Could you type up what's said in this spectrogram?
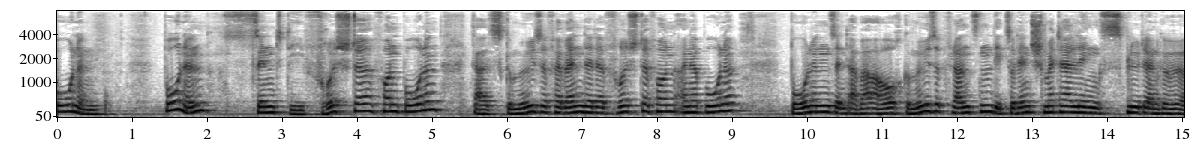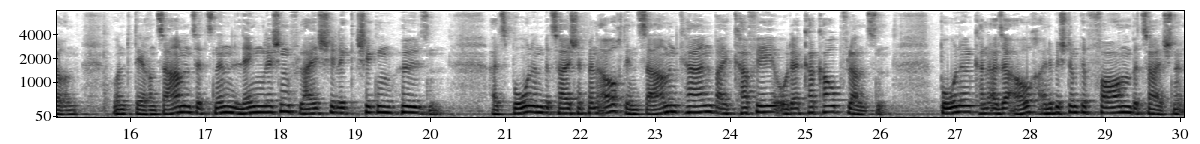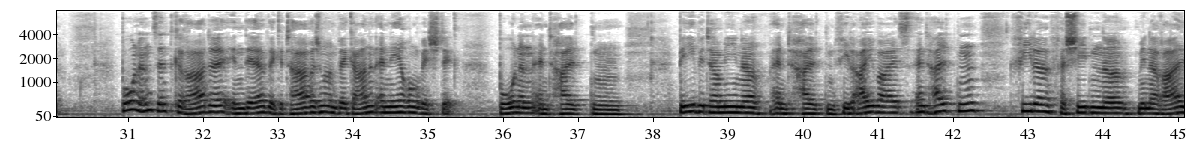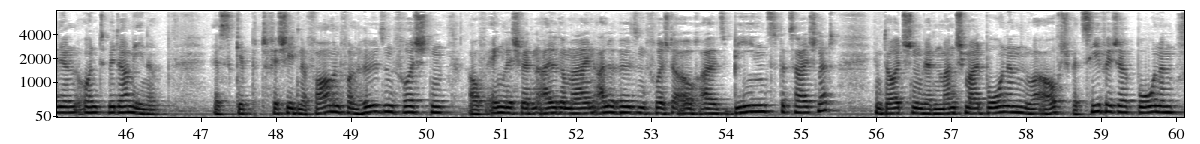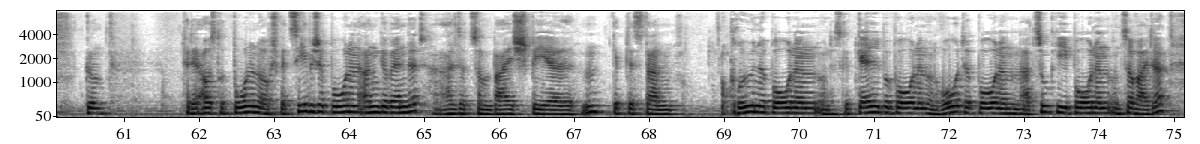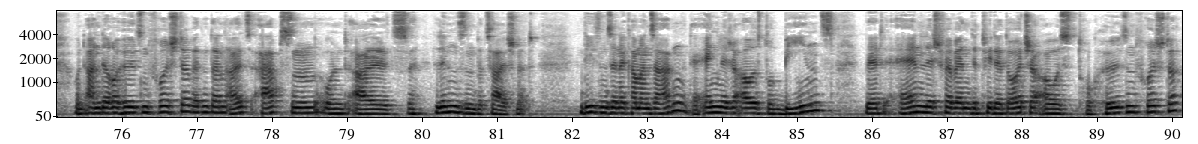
Bohnen. Bohnen sind die Früchte von Bohnen, als Gemüse verwendete Früchte von einer Bohne. Bohnen sind aber auch Gemüsepflanzen, die zu den Schmetterlingsblütern gehören und deren Samen sitzen in länglichen, fleischigen Hülsen. Als Bohnen bezeichnet man auch den Samenkern bei Kaffee- oder Kakaopflanzen. Bohnen kann also auch eine bestimmte Form bezeichnen. Bohnen sind gerade in der vegetarischen und veganen Ernährung wichtig. Bohnen enthalten B-Vitamine, enthalten viel Eiweiß, enthalten viele verschiedene Mineralien und Vitamine. Es gibt verschiedene Formen von Hülsenfrüchten. Auf Englisch werden allgemein alle Hülsenfrüchte auch als Beans bezeichnet. Im Deutschen werden manchmal Bohnen nur auf spezifische Bohnen, für den Ausdruck Bohnen nur auf spezifische Bohnen angewendet. Also zum Beispiel hm, gibt es dann grüne Bohnen und es gibt gelbe Bohnen und rote Bohnen, Azuki-Bohnen und so weiter. Und andere Hülsenfrüchte werden dann als Erbsen und als Linsen bezeichnet. In diesem Sinne kann man sagen, der englische Ausdruck Beans wird ähnlich verwendet wie der deutsche Ausdruck Hülsenfrüchte.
